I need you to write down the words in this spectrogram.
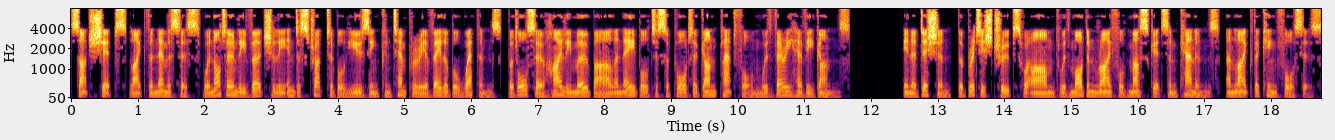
Such ships like the Nemesis were not only virtually indestructible using contemporary available weapons, but also highly mobile and able to support a gun platform with very heavy guns. In addition, the British troops were armed with modern rifled muskets and cannons, unlike the King forces.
